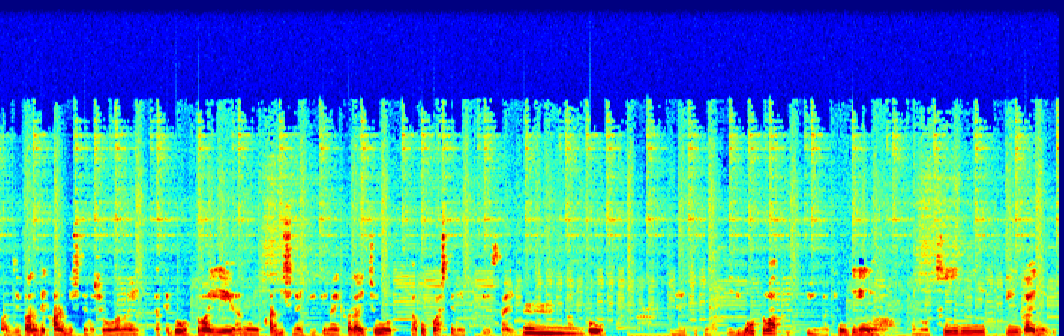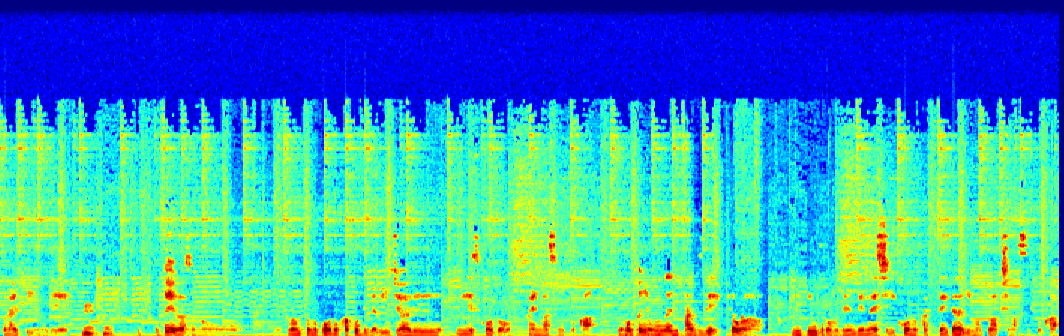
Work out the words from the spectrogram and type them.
まあ、時間で管理してもしょうがないんだけど、とはいえ、あの、管理しないといけないから、一応、打刻はしてねっていうスタイルうーん。と、えっ、と、そうなんですリモートワークっていうのは基本的には、あの、ツールっていう概念で捉えているので、うんうん。例えばその、フロントのコードを書こうってたらビジュアル VS コードを使いますとか、もう本当に同じ感じで、今日はミーティングとかも全然ないし、コード書きたいからリモートワークしますとか、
